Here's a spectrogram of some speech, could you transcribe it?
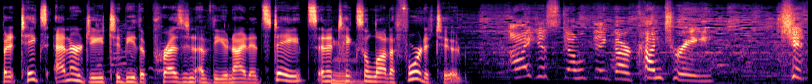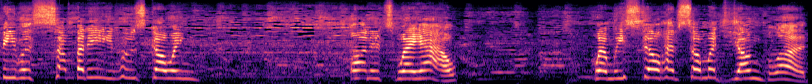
but it takes energy to be the president of the United States, and it mm. takes a lot of fortitude. I just don't think our country should be with somebody who's going on its way out when we still have so much young blood.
